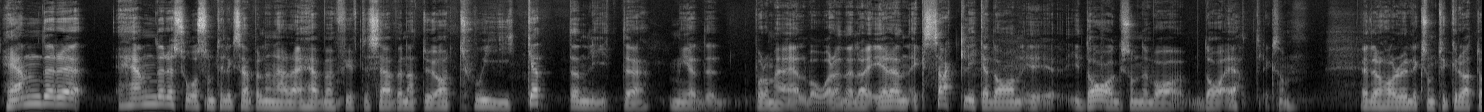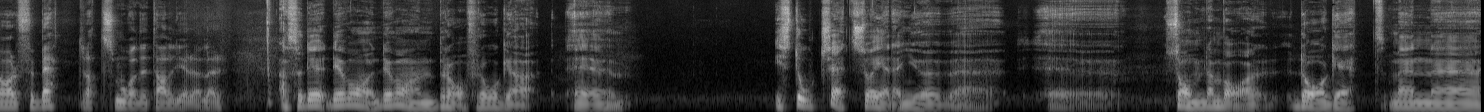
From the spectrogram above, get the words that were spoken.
händer det, händer det så som till exempel den här Heaven 57 att du har tweakat den lite med på de här 11 åren? Eller är den exakt likadan i, idag som den var dag ett? Liksom? Eller har du liksom, tycker du att du har förbättrat små detaljer? Eller? Alltså det, det, var, det var en bra fråga. Eh, I stort sett så är den ju eh, eh, som den var dag ett. Men eh,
